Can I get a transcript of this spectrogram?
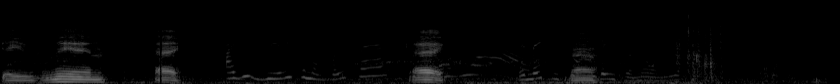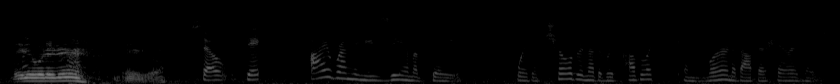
Dave's men. Hey. Are you really from the wasteland? Hey. It makes me feel No. safer knowing you're. They do what they do. There you are. So, Dave, I run the Museum of Dave, where the children of the Republic can learn about their heritage.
